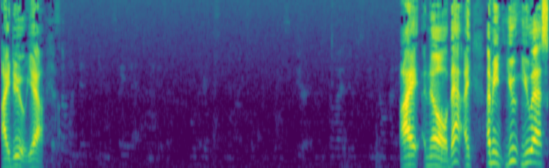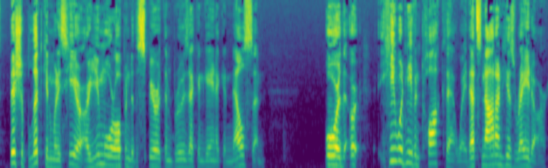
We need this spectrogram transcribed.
I do, yeah. I know that I I mean you you ask Bishop Lytkin when he's here, are you more open to the Spirit than Bruzek and Gainick and Nelson? Or, the, or he wouldn't even talk that way. That's not on his radar.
